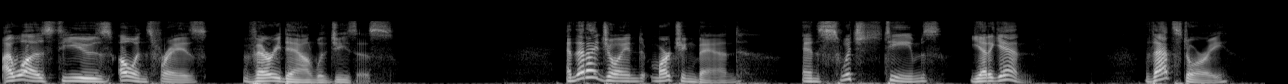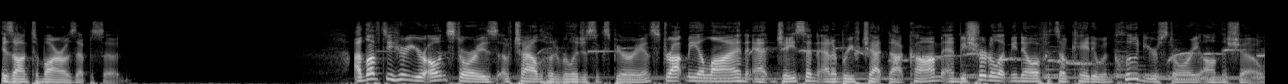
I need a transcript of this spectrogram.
I was, to use Owen's phrase, very down with Jesus. And then I joined marching band and switched teams yet again. That story is on tomorrow's episode. I'd love to hear your own stories of childhood religious experience. Drop me a line at jason at abriefchat.com and be sure to let me know if it's okay to include your story on the show.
